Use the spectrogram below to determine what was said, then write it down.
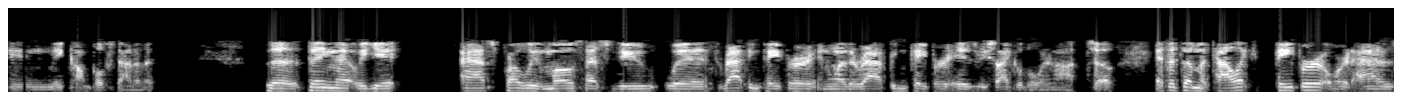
and make compost out of it. The thing that we get asked probably the most has to do with wrapping paper and whether wrapping paper is recyclable or not. So if it's a metallic paper or it has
